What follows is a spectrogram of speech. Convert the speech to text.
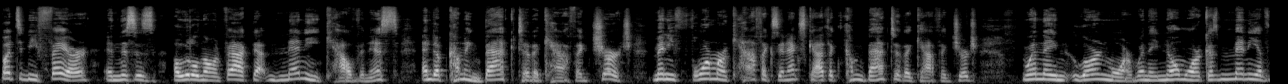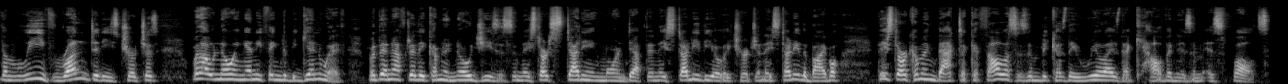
But to be fair, and this is a little known fact, that many Calvinists end up coming back to the Catholic Church. Many former Catholics and ex-Catholics come back to the Catholic Church when they learn more, when they know more, because many of them leave, run to these churches without knowing anything to begin with. But then after they come to know Jesus and they start studying more in depth and they study the early church and they study the Bible, they start coming back to Catholicism because they realize that Calvinism is false.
